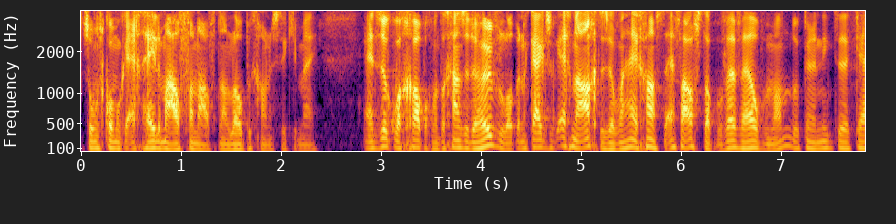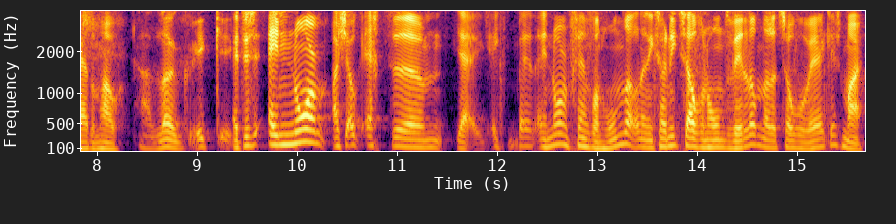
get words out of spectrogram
soms kom ik er echt helemaal vanaf, dan loop ik gewoon een stukje mee. En het is ook wel grappig, want dan gaan ze de heuvel op en dan kijken ze ook echt naar achter. Zo van, hé hey, gast, even afstappen of even helpen man. We kunnen niet eh, keihard omhoog. Ja, leuk. Ik, ik- Het is enorm, als je ook echt... ehm, ja, ik, ben enorm fan van honden. Alleen ik zou niet zelf een hond willen, omdat het zoveel werk is. Maar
